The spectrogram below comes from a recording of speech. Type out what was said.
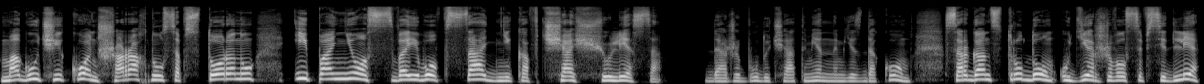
могучий конь шарахнулся в сторону и понес своего всадника в чащу леса. Даже будучи отменным ездаком, Сарган с трудом удерживался в седле,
